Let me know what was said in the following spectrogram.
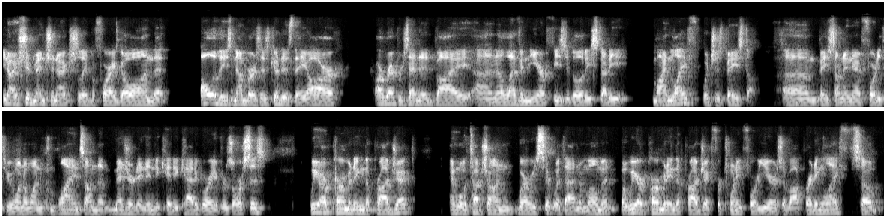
You know, I should mention actually before I go on that all of these numbers, as good as they are, are represented by an 11 year feasibility study mine life, which is based um, based on NI 43101 compliance on the measured and indicated category of resources. We are permitting the project, and we'll touch on where we sit with that in a moment. But we are permitting the project for 24 years of operating life, so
